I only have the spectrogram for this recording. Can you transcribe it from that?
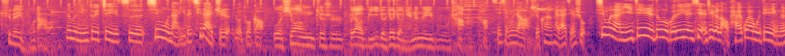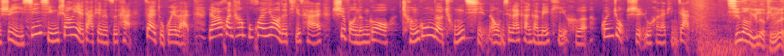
区别也不大吧。那么您对这一次新木乃伊的期待值有多高？我希望就是不要比一九九九年的那一部差。好，谢谢木匠老师，快问快答结束。新木乃伊今日登陆国内院线，这个老牌怪物电影呢，是以新型商业大片的姿态再度归来。然而换汤不换药的题材是否能够成功的重启呢？我们先来看看媒体和观众是如何来评价的。新浪娱乐评论：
